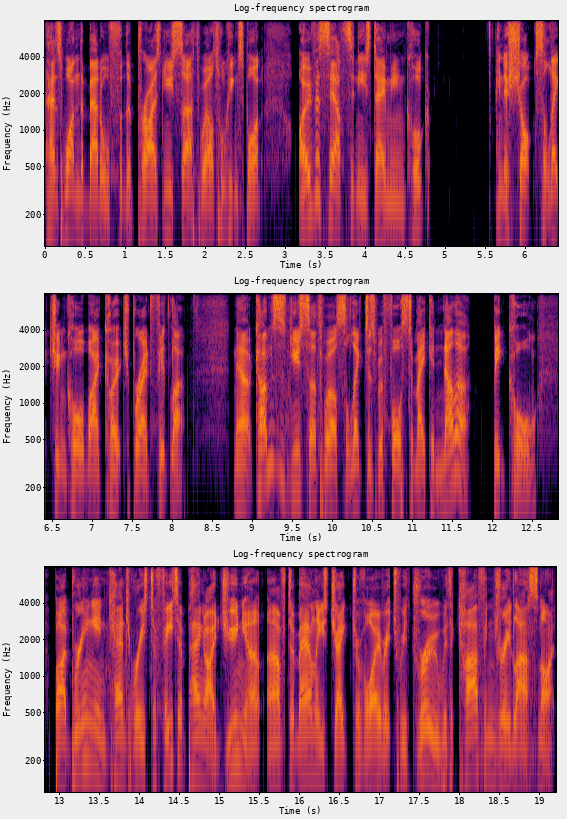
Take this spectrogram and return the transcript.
has won the battle for the prize New South Wales hooking spot over South Sydney's Damien Cook in a shock selection call by coach Brad Fittler. Now, it comes as New South Wales selectors were forced to make another big call by bringing in Canterbury's Tevita Pangai Jr. after Manly's Jake Trbojevic withdrew with a calf injury last night.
